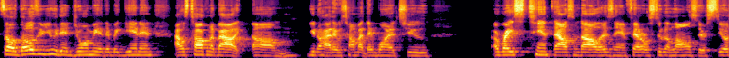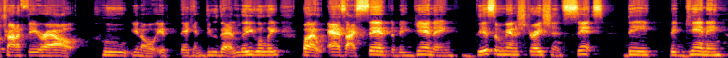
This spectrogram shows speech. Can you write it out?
So those of you who didn't join me at the beginning, I was talking about um, you know, how they were talking about they wanted to erase ten thousand dollars in federal student loans. They're still trying to figure out who, you know, if they can do that legally. But as I said at the beginning, this administration, since the beginning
